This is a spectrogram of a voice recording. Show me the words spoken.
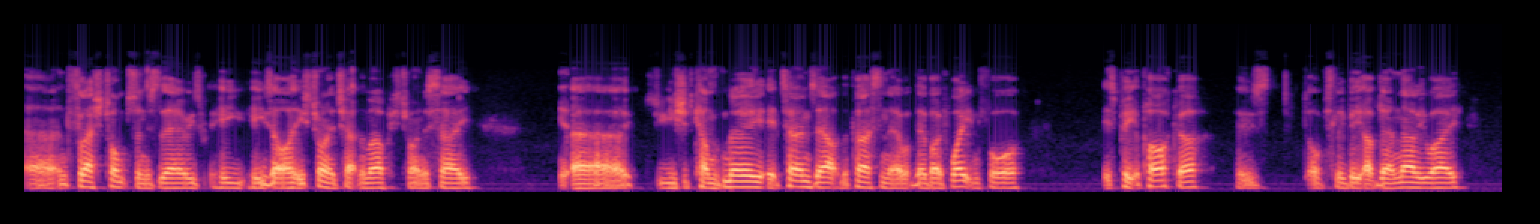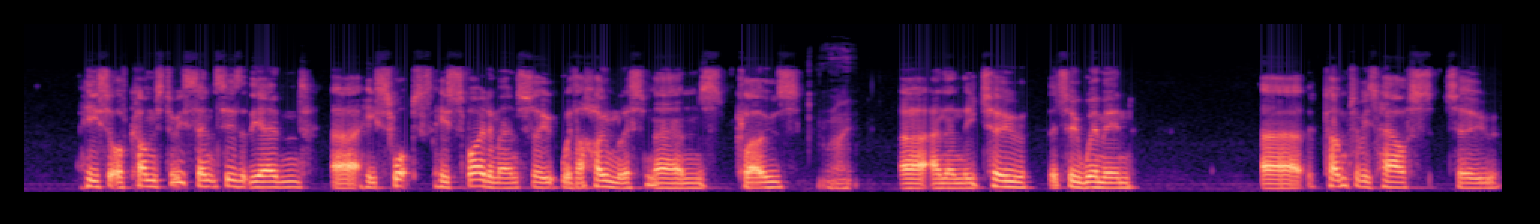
Uh, and Flash Thompson is there. He's he he's uh, he's trying to chat them up. He's trying to say, uh, "You should come with me." It turns out the person they're they're both waiting for is Peter Parker, who's obviously beat up down an alleyway. He sort of comes to his senses at the end. Uh, he swaps his Spider-Man suit with a homeless man's clothes. Right. Uh, and then the two the two women uh, come to his house to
